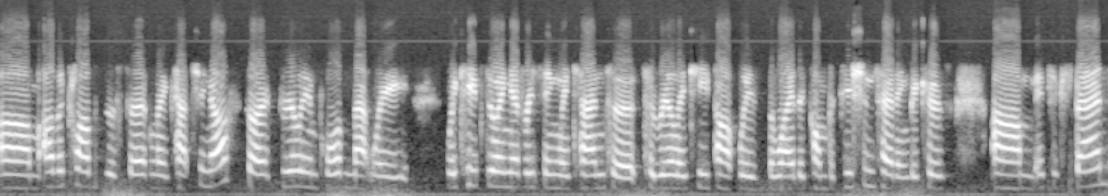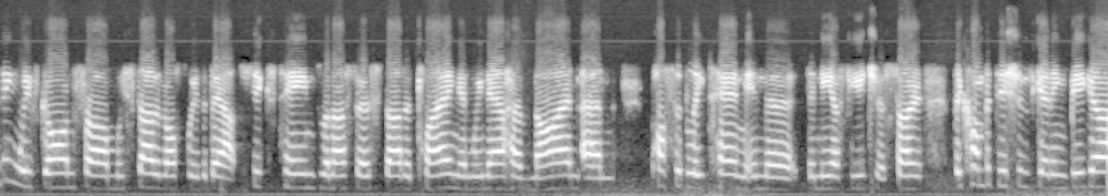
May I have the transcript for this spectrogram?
Um, other clubs are certainly catching us, so it's really important that we we keep doing everything we can to, to really keep up with the way the competition's heading because um, it's expanding. We've gone from, we started off with about six teams when I first started playing, and we now have nine and possibly 10 in the, the near future. So the competition's getting bigger,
